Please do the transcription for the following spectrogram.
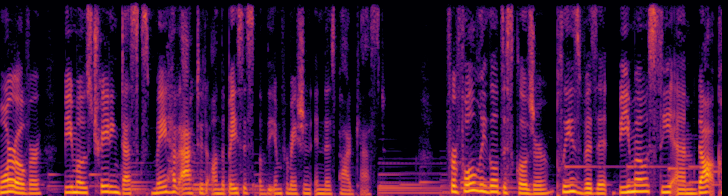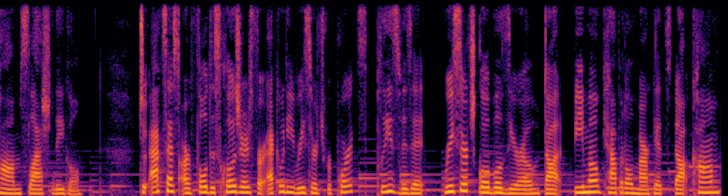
Moreover, BMO's trading desks may have acted on the basis of the information in this podcast. For full legal disclosure, please visit bmocm.com/legal. To access our full disclosures for equity research reports, please visit researchglobalzero.bmocapitalmarkets.com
